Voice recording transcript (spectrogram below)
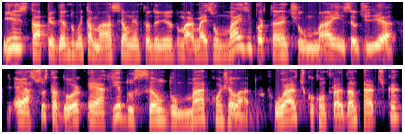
e está perdendo muita massa e aumentando o nível do mar. Mas o mais importante, o mais, eu diria, é assustador, é a redução do mar congelado. O Ártico, ao contrário da Antártica,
